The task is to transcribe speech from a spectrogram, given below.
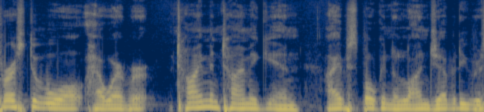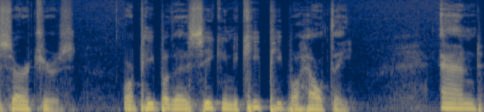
First of all, however, time and time again, I have spoken to longevity researchers or people that are seeking to keep people healthy. And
